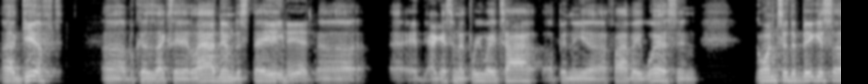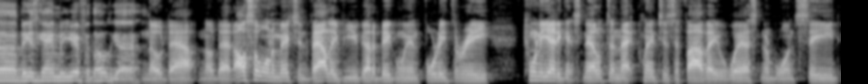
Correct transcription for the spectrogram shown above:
uh, gift, uh, because like I said, it allowed them to stay. Did. Uh, I guess in a three way tie up in the uh, five A West and going to the biggest uh, biggest game of the year for those guys. No doubt, no doubt. Also want to mention Valley View got a big win, 43-28 against Nettleton. That clinches the 5A West number one seed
